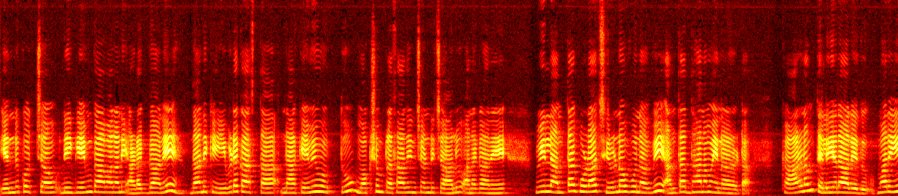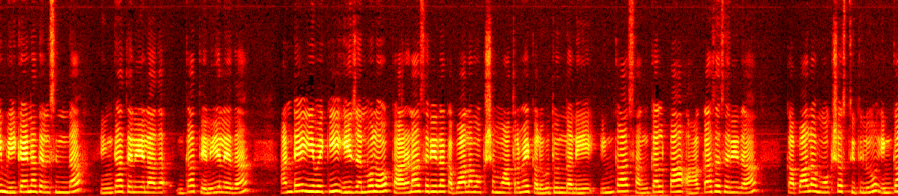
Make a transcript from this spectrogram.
ఎందుకొచ్చావు? నీకేం కావాలని అడగగానే దానికి ఈవిడ కాస్త నాకేమి వద్దు మోక్షం ప్రసాదించండి చాలు అనగానే వీళ్ళంతా కూడా చిరునవ్వు నవ్వి అంతర్ధానమైనారట. కారణం తెలియరాలేదు. మరి మీకైనా తెలిసిందా? ఇంకా తెలియలేదా? ఇంకా తెలియలేదా? అంటే ఈమెకి ఈ జన్మలో కారణా శరీర కపాల మోక్షం మాత్రమే కలుగుతుందని ఇంకా సంకల్ప ఆకాశ శరీర కపాల మోక్ష స్థితులు ఇంకా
